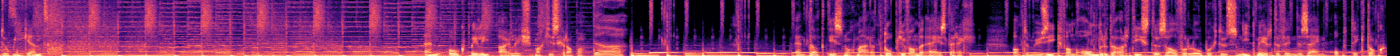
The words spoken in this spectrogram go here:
The Weeknd. En ook Billie Eilish mag je schrappen. Duh. En dat is nog maar het topje van de ijsberg. Want de muziek van honderden artiesten zal voorlopig dus niet meer te vinden zijn op TikTok.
